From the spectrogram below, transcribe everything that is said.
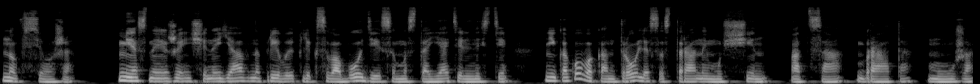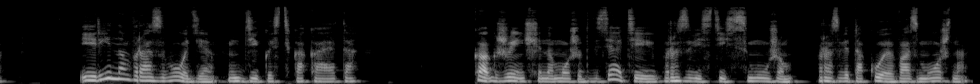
Но все же. Местные женщины явно привыкли к свободе и самостоятельности. Никакого контроля со стороны мужчин, отца, брата, мужа. Ирина в разводе, дикость какая-то. Как женщина может взять и развестись с мужем? Разве такое возможно?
